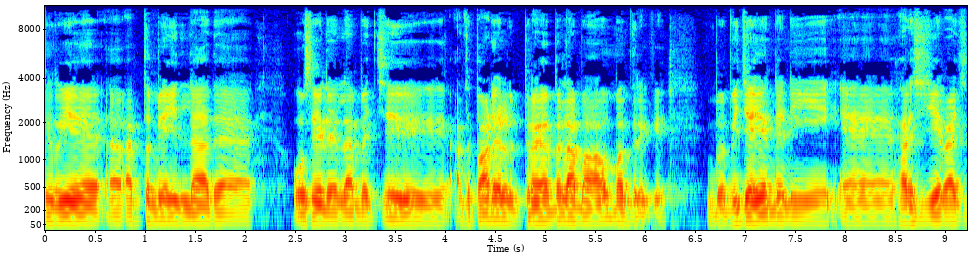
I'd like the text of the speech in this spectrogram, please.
நிறைய அர்த்தமே இல்லாத ஓசையில் எல்லாம் வச்சு அந்த பாடல் பிரபலமாகவும் வந்திருக்கு. இப்போ விஜய் அண்ணனி ஹரிஷ் ஜெயராஜ்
